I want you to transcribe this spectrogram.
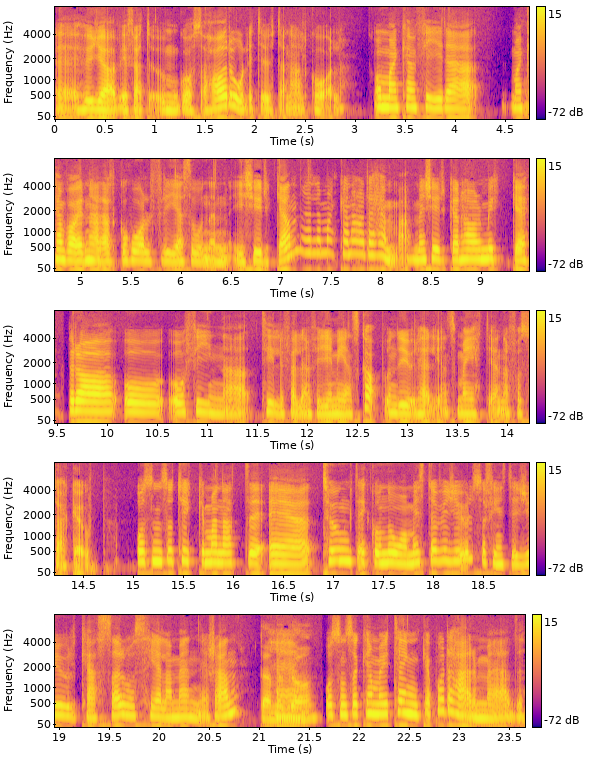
eh, hur gör vi för att umgås och ha roligt utan alkohol? Om man kan fira man kan vara i den här alkoholfria zonen i kyrkan eller man kan ha det hemma. Men kyrkan har mycket bra och, och fina tillfällen för gemenskap under julhelgen som man jättegärna får söka upp. Och sen så tycker man att det är tungt ekonomiskt över jul så finns det julkassar hos hela människan. Den är bra. Eh, och sen så kan man ju tänka på det här med,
